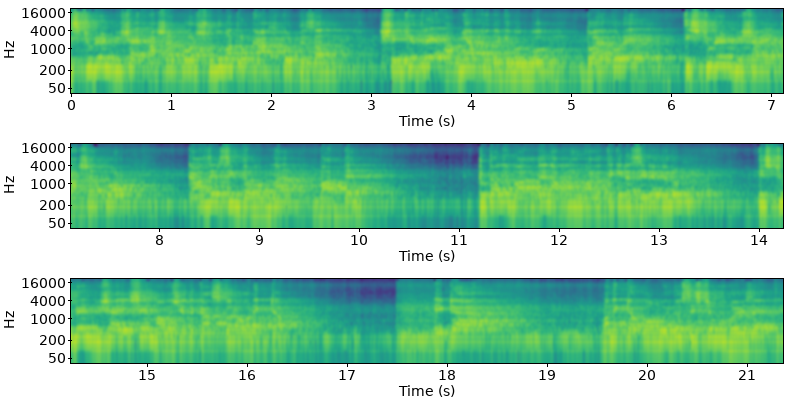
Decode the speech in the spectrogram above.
স্টুডেন্ট বিষয় আসার পর শুধুমাত্র কাজ করতে চান, সেই ক্ষেত্রে আমি আপনাদেরকে বলব, দয়া করে স্টুডেন্ট বিষয়ে আসার পর কাজের চিন্তা ভাবনা বাদ দেন। টোটালি বাদ দেন, আপনার মাথা থেকে এটা ঝেড়ে ফেলুন। স্টুডেন্ট বিষয়ে এসে মালয়েশিয়াতে কাজ করা অনেক টাফ এটা অনেকটা অবৈধ সিস্টেমও হয়ে যায় আর কি।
